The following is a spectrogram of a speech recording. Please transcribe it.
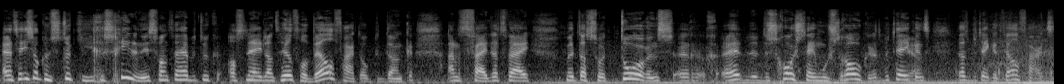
En het is ook een stukje geschiedenis. Want we hebben natuurlijk als Nederland heel veel welvaart ook te danken... aan het feit dat wij met dat soort torens eh, de, de schoorsteen moesten roken. Dat betekent, dat betekent welvaart.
